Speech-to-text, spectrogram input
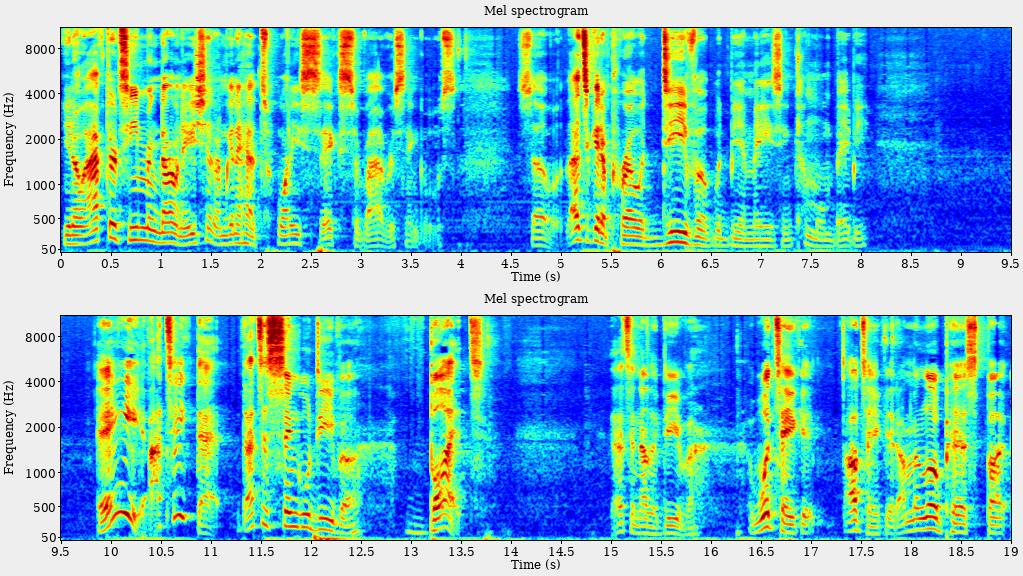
you know, after Team Ring Domination, I'm gonna have 26 Survivor singles. So let's get a pro. A diva would be amazing. Come on, baby. Hey, I take that. That's a single diva, but that's another diva. Would take it. I'll take it. I'm a little pissed, but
